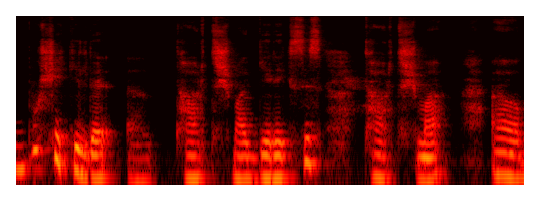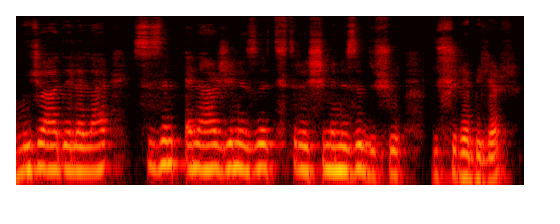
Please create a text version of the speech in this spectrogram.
bu şekilde tartışma, gereksiz tartışma, mücadeleler sizin enerjinizi, titreşiminizi düşür, düşürebilir.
